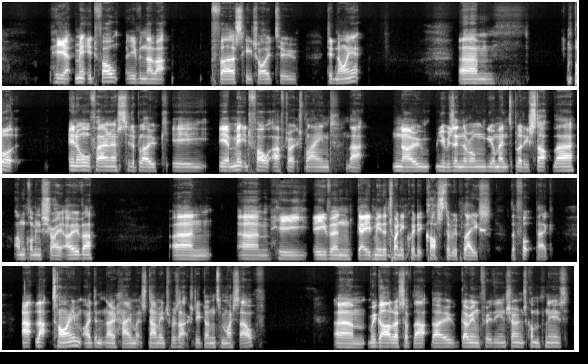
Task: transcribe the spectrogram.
he admitted fault, even though at first he tried to deny it. Um, but in all fairness to the bloke, he, he admitted fault after I explained that no, you was in the wrong. You're meant to bloody stop there. I'm coming straight over. And um, he even gave me the 20 quid it cost to replace the foot peg. At that time, I didn't know how much damage was actually done to myself. Um, regardless of that, though, going through the insurance companies,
